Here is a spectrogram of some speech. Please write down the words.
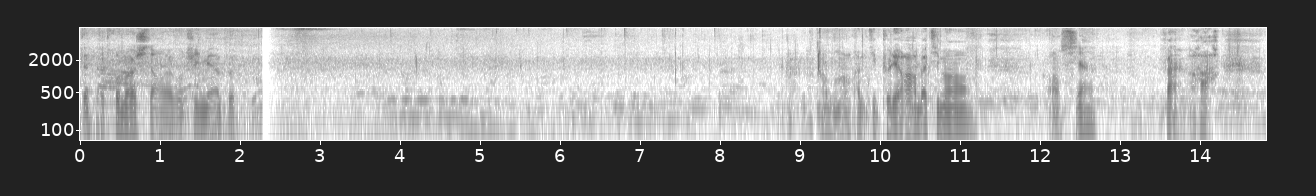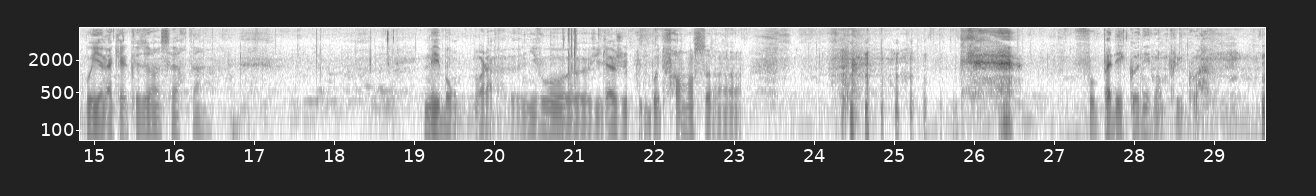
Peut-être pas trop moche, ça, on va vous filmer un peu. un petit peu les rares bâtiments anciens. Enfin, rares. Oui, il y en a quelques-uns, certes. Hein. Mais bon, voilà, euh, niveau euh, village le plus beau de France, euh, faut pas déconner non plus, quoi.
